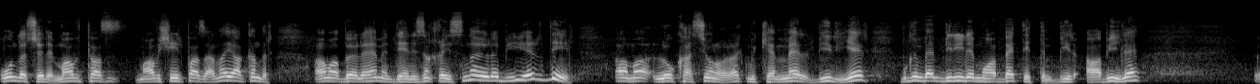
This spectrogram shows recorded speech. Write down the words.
Onu da söyle. Mavi Paz Mavişehir Pazarı'na yakındır. Ama böyle hemen denizin kıyısında öyle bir yer değil. Ama lokasyon olarak mükemmel bir yer. Bugün ben biriyle muhabbet ettim. Bir abiyle. Ee,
